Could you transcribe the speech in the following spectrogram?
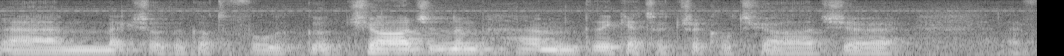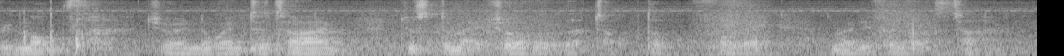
Um, make sure they've got a full good charge in them and they get a trickle charge uh, every month during the winter time just to make sure that they're topped up fully ready for next time.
